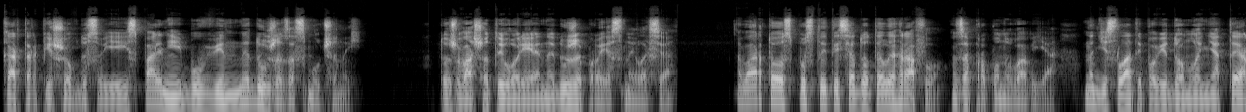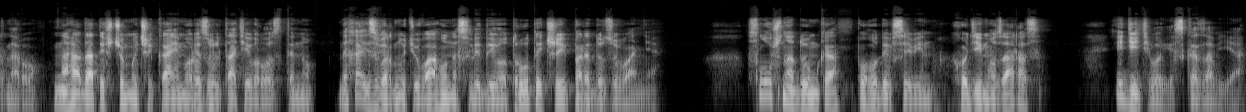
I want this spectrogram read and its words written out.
Картер пішов до своєї спальні і був він не дуже засмучений. Тож ваша теорія не дуже прояснилася. Варто спуститися до телеграфу, запропонував я, надіслати повідомлення Тернеру, нагадати, що ми чекаємо результатів розтину, нехай звернуть увагу на сліди отрути чи передозування. Слушна думка, погодився він. Ходімо зараз. Ідіть ви, сказав я.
